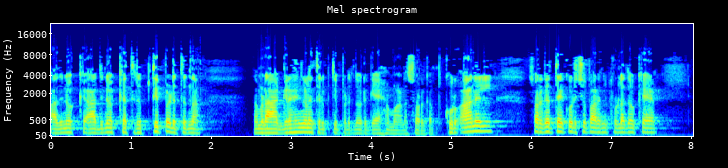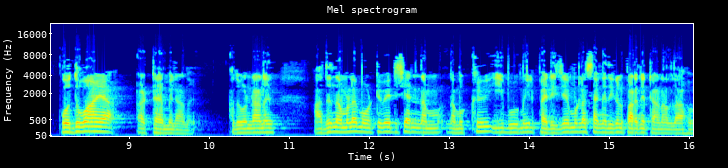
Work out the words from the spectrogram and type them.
അതിനൊക്കെ അതിനൊക്കെ തൃപ്തിപ്പെടുത്തുന്ന നമ്മുടെ ആഗ്രഹങ്ങളെ തൃപ്തിപ്പെടുത്തുന്ന ഒരു ഗേഹമാണ് സ്വർഗം ഖുർആാനിൽ സ്വർഗത്തെക്കുറിച്ച് പറഞ്ഞിട്ടുള്ളതൊക്കെ പൊതുവായ ടേമിലാണ് അതുകൊണ്ടാണ് അത് നമ്മളെ മോട്ടിവേറ്റ് ചെയ്യാൻ നമുക്ക് ഈ ഭൂമിയിൽ പരിചയമുള്ള സംഗതികൾ പറഞ്ഞിട്ടാണ് അള്ളാഹു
